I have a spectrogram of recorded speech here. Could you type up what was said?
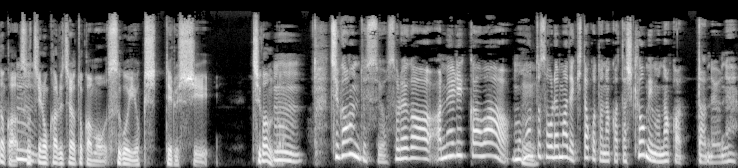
なんかうんそっちのカルチャーとかもすごいよく知ってるし、違うんだ？うん。違うんですよ。それが、アメリカは、もう本当それまで来たことなかったし、興味もなかったんだよね。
